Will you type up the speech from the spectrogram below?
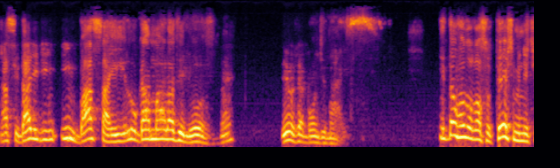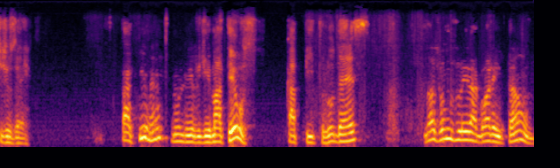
na cidade de Embaçaí, lugar maravilhoso, né? Deus é bom demais. Então vamos ao nosso texto, ministro José. Está aqui, né? No livro de Mateus, capítulo 10. Nós vamos ler agora, então,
